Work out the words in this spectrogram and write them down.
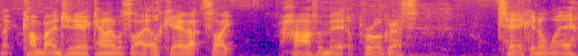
like combat engineer kind of was like, okay, that's like half a minute of progress taken away.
